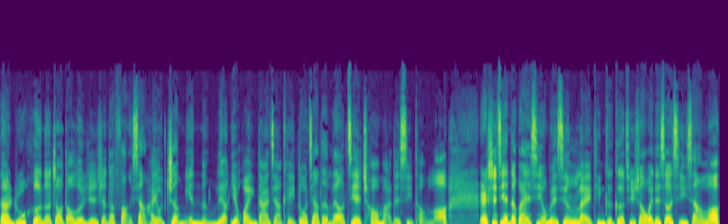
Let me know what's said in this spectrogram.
那如何呢找到了人生的方向，还有正面能量，也欢迎大家可以多加的了解超马的系统了。而时间的关系，我们先来听个歌曲，稍微的休息一下了。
